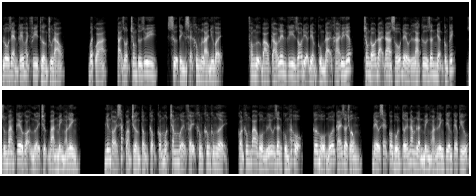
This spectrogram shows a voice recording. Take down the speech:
lộ rèn kế hoạch phi thường chú đáo. Bất quá, tại ruột trong tư duy, sự tình sẽ không là như vậy. Phòng ngự báo cáo lên ghi rõ địa điểm cùng đại khái uy hiếp, trong đó đại đa số đều là cư dân nhận công kích, dung vang kêu gọi người trực ban minh hóa linh. Nhưng thỏi sắt quảng trường tổng cộng có một trăm mười phẩy không không không người, còn không bao gồm lưu dân cùng hắc hộ, cơ hồ mỗi cái giờ trông đều sẽ có bốn tới năm lần minh hoán linh tiếng kêu cứu.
